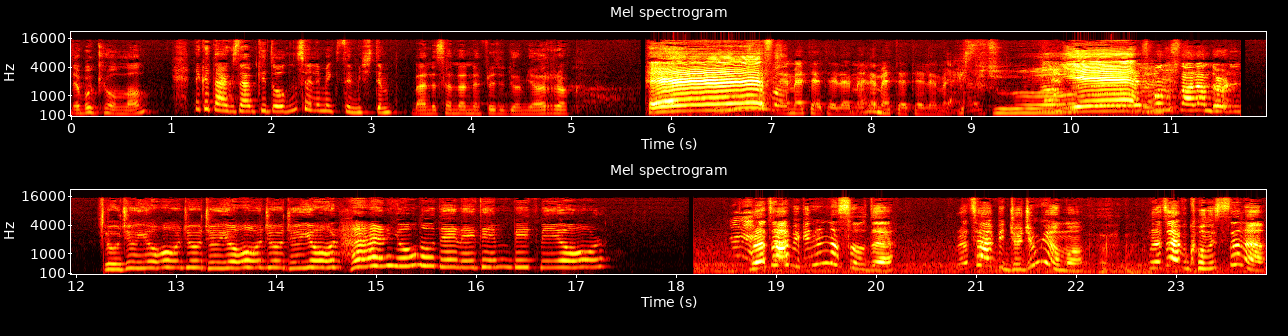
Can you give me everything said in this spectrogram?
Ne bakıyorsun lan? Ne kadar güzel bir kedi olduğunu söylemek istemiştim. Ben de senden nefret ediyorum yarrak. Leme teteleme, leme teteleme. Yeah. Bonuslardan dördüncü. Cocuyor, cocuyor, cocuyor. Her yolu denedim bitmiyor. Murat abi günün nasıldı? Murat abi cocumuyor mu? Murat abi konuşsana.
